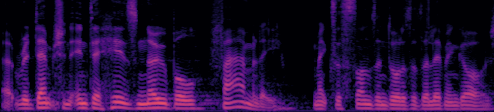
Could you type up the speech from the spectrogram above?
uh, redemption into his noble family, makes us sons and daughters of the living God.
